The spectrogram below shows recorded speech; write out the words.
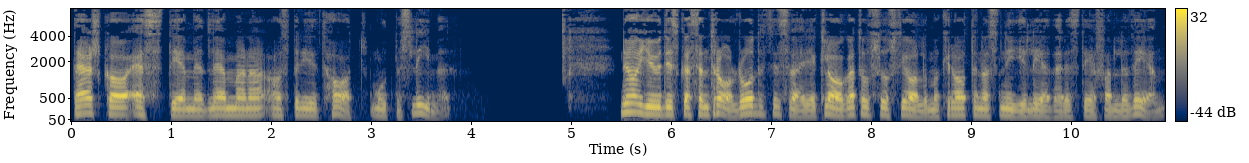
Där ska SD-medlemmarna ha spridit hat mot muslimer. Nu har Judiska centralrådet i Sverige klagat hos Socialdemokraternas nye ledare Stefan Löfven.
